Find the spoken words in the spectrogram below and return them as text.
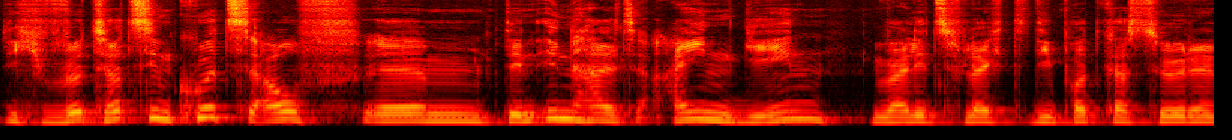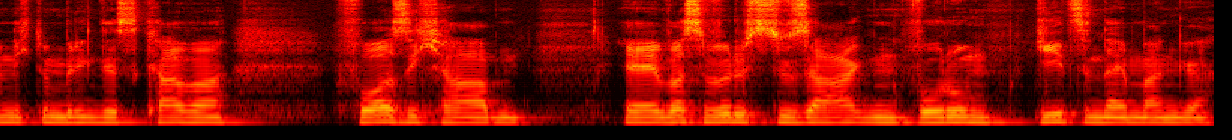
ich würde trotzdem kurz auf ähm, den Inhalt eingehen, weil jetzt vielleicht die Podcast-Hörer nicht unbedingt das Cover vor sich haben. Äh, was würdest du sagen? Worum geht es in deinem Manga?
